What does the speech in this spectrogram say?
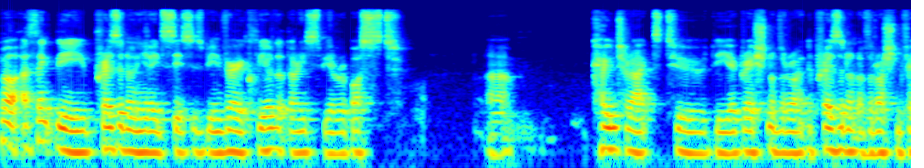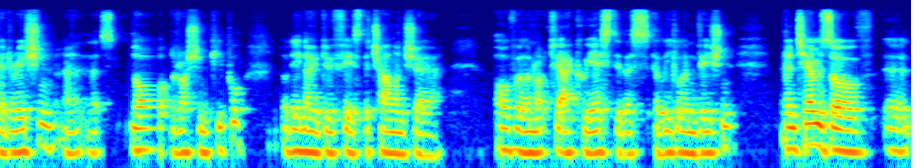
Well, I think the president of the United States has been very clear that there needs to be a robust um, counteract to the aggression of the, the president of the Russian Federation. Uh, that's not the Russian people, though they now do face the challenge uh, of whether or not to acquiesce to this illegal invasion. But in terms of uh,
